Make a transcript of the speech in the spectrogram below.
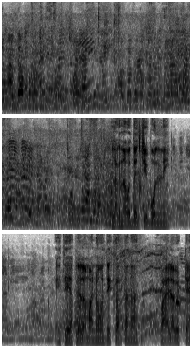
एक अर्धा लग्नाबद्दलची बोलणी. इथे आपल्याला मानवमध्ये करताना पाहायला भेटते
